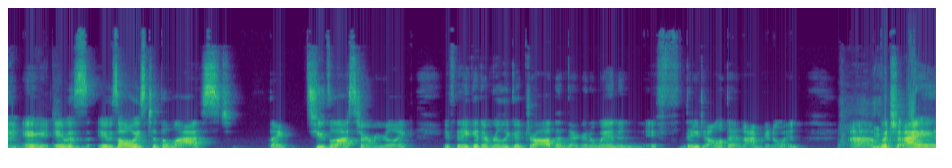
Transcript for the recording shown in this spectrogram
Right. it, it was it was always to the last like to the last term, you're like, if they get a really good draw, then they're going to win, and if they don't, then I'm going to win. Um, which I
